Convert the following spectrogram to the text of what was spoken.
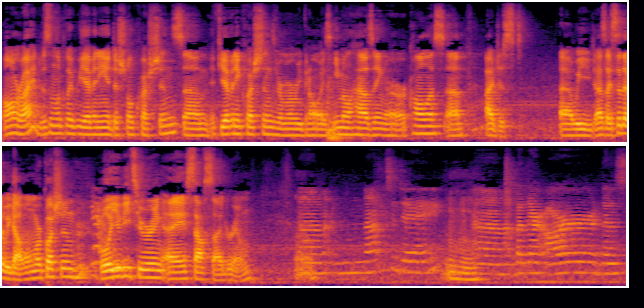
all right, it doesn't look like we have any additional questions. Um, if you have any questions, remember you can always email housing or, call us. Um, I just uh, we as I said that we got one more question. Yeah. Will you be touring a Southside room? Um, not today, Mhm. um, but there are those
